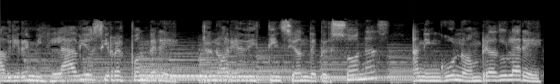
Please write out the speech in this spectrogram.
abriré mis labios y responderé, yo no haré distinción de personas, a ningún hombre adularé.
